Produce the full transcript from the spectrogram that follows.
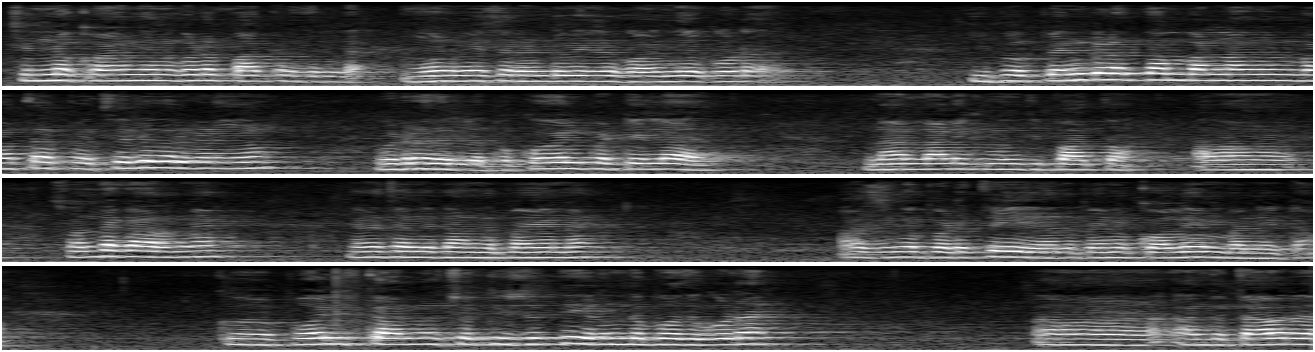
சின்ன குழந்தைன்னு கூட பார்க்குறதில்ல மூணு வயசு ரெண்டு வயசு குழந்தைய கூட. இப்போ பெண்களை தான் பண்ணாங்கன்னு பார்த்தா இப்போ சிறுவர்களையும் விடுறதில்ல. இப்போ கோயில்பட்டியில் நாலு நாளைக்கு முந்தி பார்த்தோம். அவன் சொந்தக்காரனே என்ன செஞ்சிட்டான் அந்த பையனை. அசிங்கப்படுத்தி அந்த பையனை கொலையும் பண்ணிட்டான். கு- சுற்றி சுற்றி இருந்தபோது கூட அந்த தவறை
